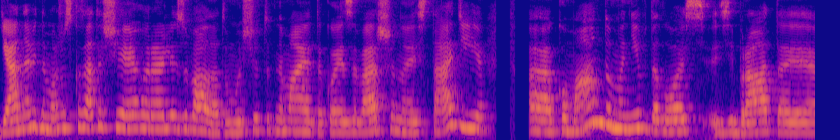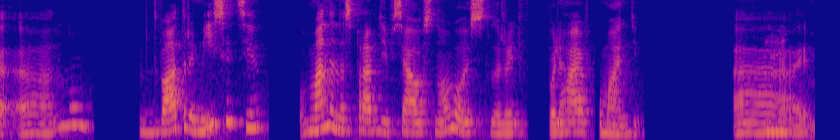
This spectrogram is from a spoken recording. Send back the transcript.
Я навіть не можу сказати, що я його реалізувала, тому що тут немає такої завершеної стадії. Е, команду мені вдалося зібрати е, ну, 2-3 місяці. В мене насправді вся основа ось лежить, полягає в команді. Mm-hmm.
